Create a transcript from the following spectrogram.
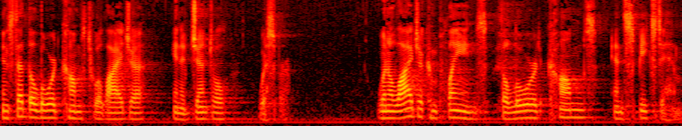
Instead, the Lord comes to Elijah in a gentle whisper. When Elijah complains, the Lord comes and speaks to him.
